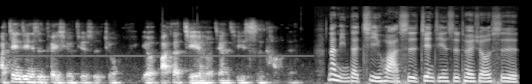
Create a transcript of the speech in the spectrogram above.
啊。渐渐是退休，其实就有把它结合这样去思考的。那您的计划是渐进式退休，是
